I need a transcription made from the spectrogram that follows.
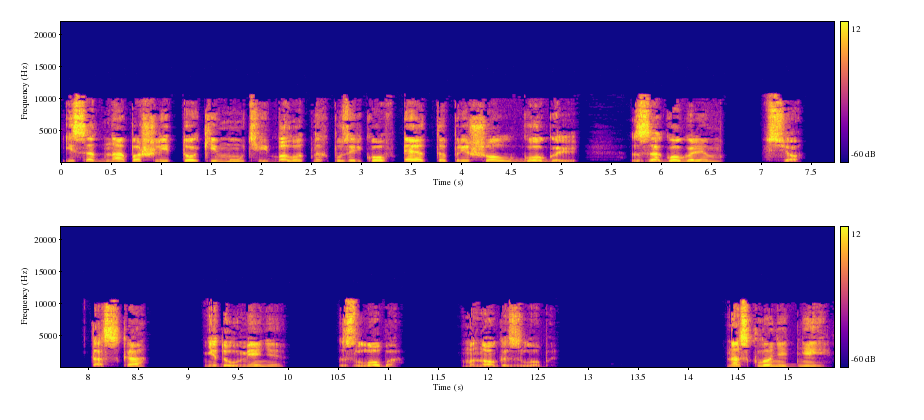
и со дна пошли токи мути, болотных пузырьков. Это пришел Гоголь. За Гоголем все. Тоска, недоумение, злоба, много злобы. На склоне дней,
